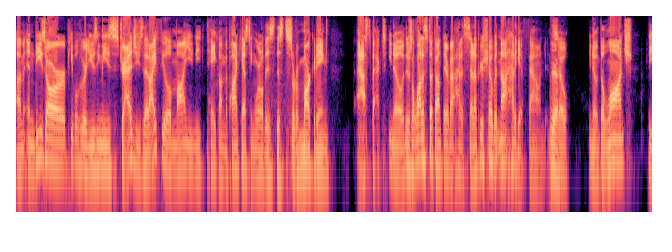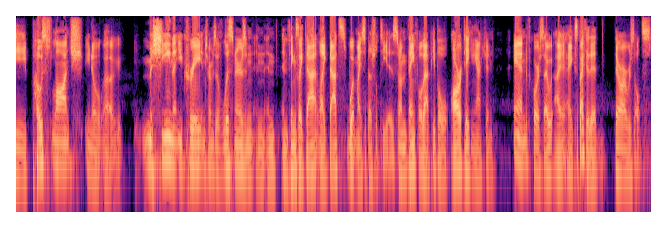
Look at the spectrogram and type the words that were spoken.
Um, and these are people who are using these strategies that I feel my unique take on the podcasting world is this sort of marketing aspect. You know, there's a lot of stuff out there about how to set up your show, but not how to get found. And Yeah. so, you know, the launch, the post launch, you know, uh, machine that you create in terms of listeners and, and, and, and things like that, like that's what my specialty is. So I'm thankful that people are taking action. And of course, I, I, expected it. There are results.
